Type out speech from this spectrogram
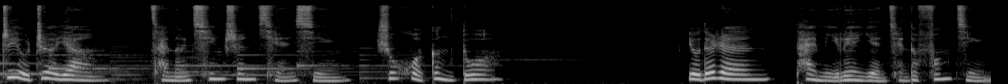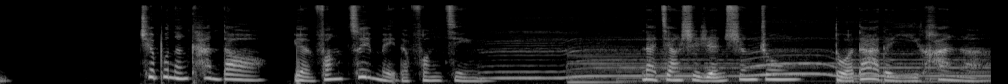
只有这样，才能轻身前行，收获更多。有的人太迷恋眼前的风景，却不能看到远方最美的风景，那将是人生中多大的遗憾啊！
